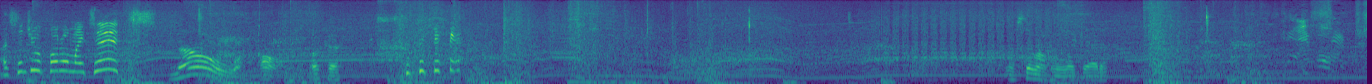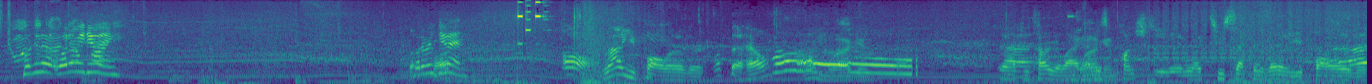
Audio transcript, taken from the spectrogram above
I sent you a photo of my tits. No. Oh, okay. I'm still not gonna look at it. Evil. Just join What the are, what are we doing? The What are we fuck? doing? Oh, now you fall over. What the hell? Oh. I'm lagging. Oh. Yeah, I can tell you're lagging. I just punched you, and like two seconds later, you fall over.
